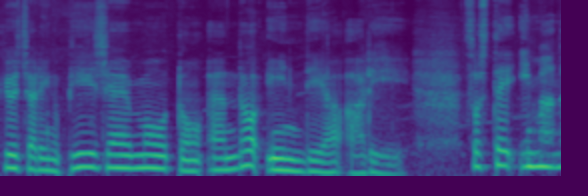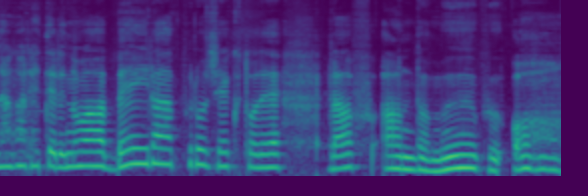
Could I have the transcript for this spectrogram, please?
featuring PJ モートンインディア・アリーそして今流れてるのはベイラープロジェクトで「Love and Move On」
